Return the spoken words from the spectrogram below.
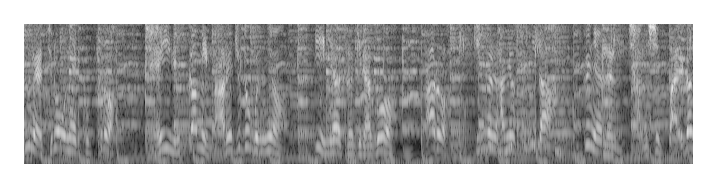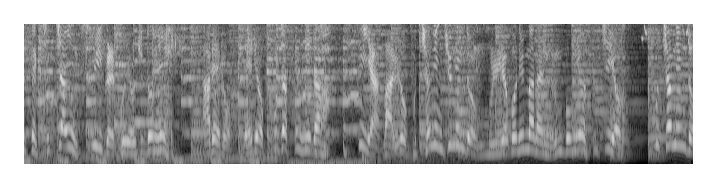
눈에 들어온 에코 프로 제 육감이 말해주더군요. 이 녀석이라고 바로 부킹을 하였습니다. 그녀는 잠시 빨간색 숫자인 수익을 보여주더니 아래로 내려 꽂았습니다. 그야말로 부처님 주님도 물려버릴 만한 음봉이었을지요. 부처님도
